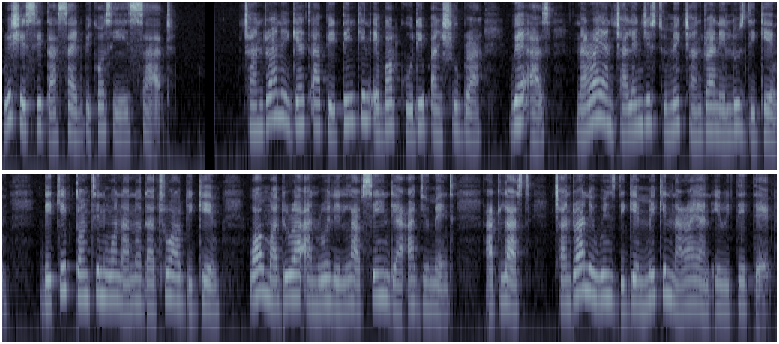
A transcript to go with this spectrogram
Rishi sits aside because he is sad. Chandrani gets happy thinking about Kuldeep and Shubhra, whereas Narayan challenges to make Chandrani lose the game. They keep taunting one another throughout the game, while Madura and Rolly laugh saying their argument. At last, Chandrani wins the game making Narayan irritated.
